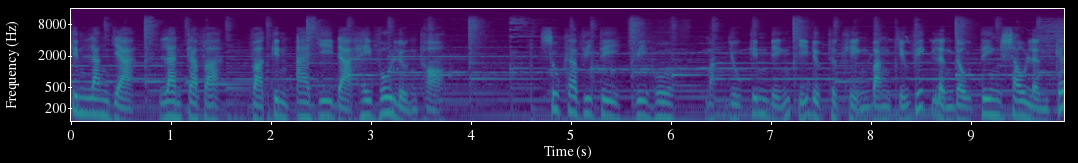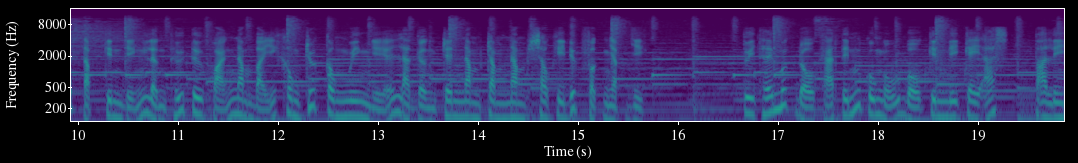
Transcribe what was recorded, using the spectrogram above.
Kinh Lăng dạ, Già, Lankava, và Kinh A-di-đà hay Vô Lượng Thọ. Sukhaviti, Vihua, mặc dù kinh điển chỉ được thực hiện bằng chữ viết lần đầu tiên sau lần kết tập kinh điển lần thứ tư khoảng năm 70 trước công nguyên nghĩa là gần trên 500 năm sau khi Đức Phật nhập diệt. Tuy thế mức độ khả tín của ngũ bộ kinh Nikayas Pali,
